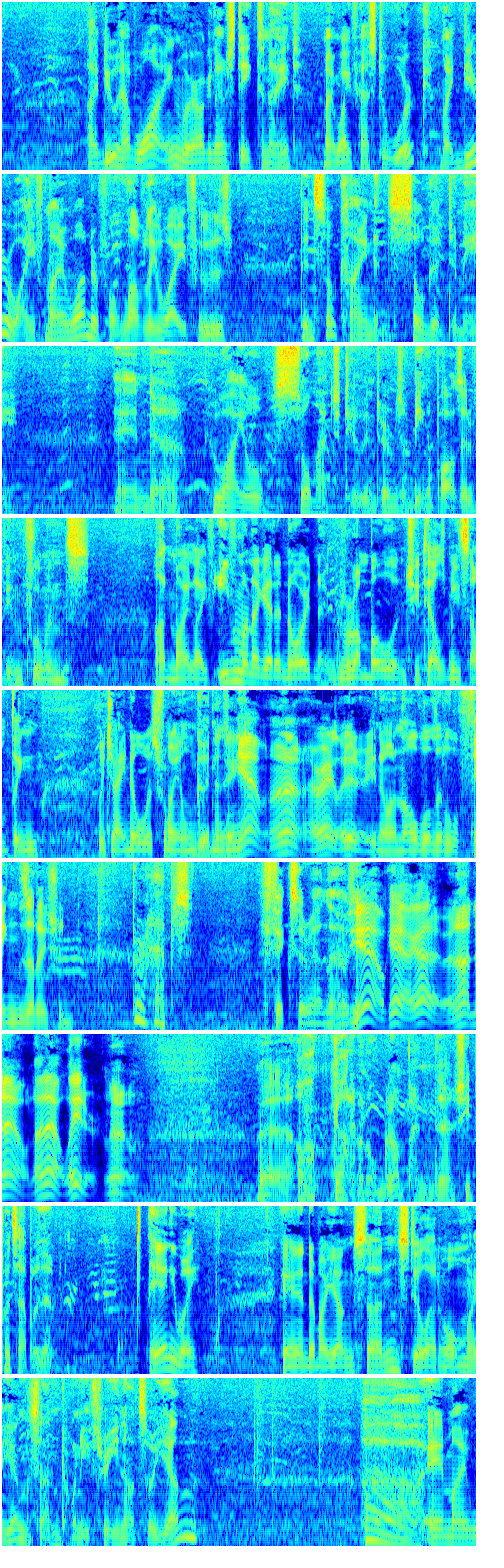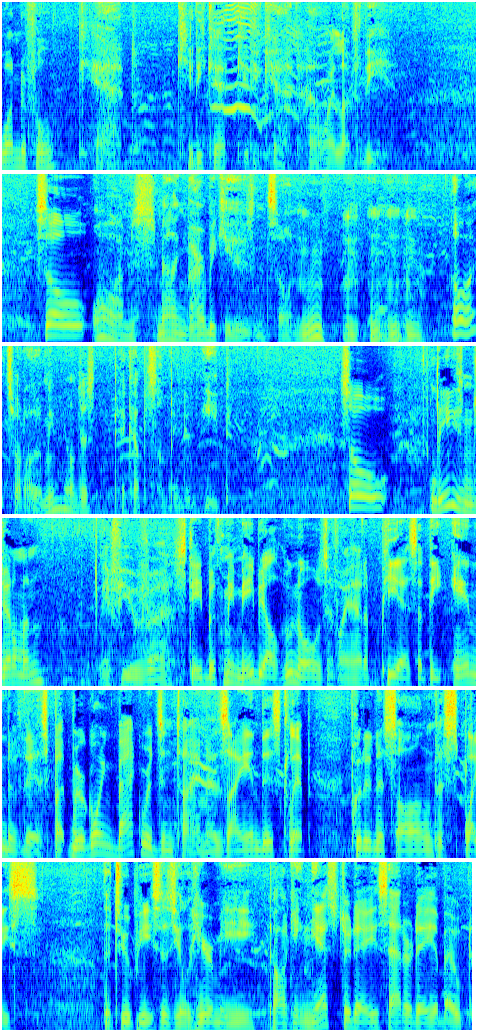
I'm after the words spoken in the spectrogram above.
I do have wine. We're all going to have steak tonight. My wife has to work. My dear wife, my wonderful, lovely wife, who's been so kind and so good to me. And uh, who I owe so much to in terms of being a positive influence on my life. Even when I get annoyed and I grumble and she tells me something which I know is for my own good, and I say, yeah, all right, later, you know, and all the little things that I should perhaps fix around the house. Yeah, okay, I got it. Not now, not now, later. No. Uh, oh, God, I'm an old grump, and uh, she puts up with it. Anyway, and uh, my young son, still at home, my young son, 23, not so young, Ah, and my wonderful cat. Kitty cat, kitty cat, how I love thee. So, oh, I'm smelling barbecues and so on. Mm, mm, mm, mm, mm. oh, that's what I'll do. Maybe I'll just pick up something to eat. So, ladies and gentlemen, if you've uh, stayed with me, maybe I'll, who knows if I had a PS at the end of this, but we're going backwards in time as I end this clip, put in a song to splice the two pieces. You'll hear me talking yesterday, Saturday, about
